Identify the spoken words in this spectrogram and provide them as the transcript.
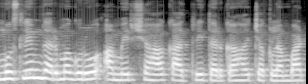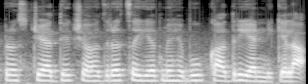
मुस्लिम धर्मगुरू आमिर शहा कात्री दरगाह चकलंबा ट्रस्टचे अध्यक्ष हजरत सय्यद मेहबूब कादरी यांनी केला.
